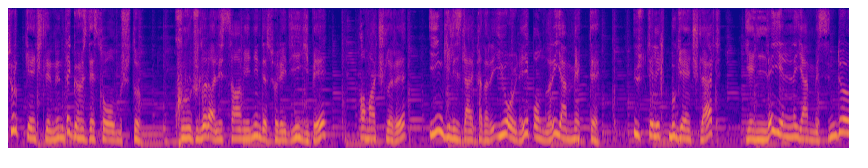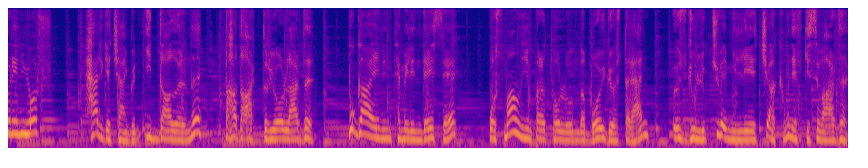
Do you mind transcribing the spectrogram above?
Türk gençlerinin de gözdesi olmuştu. Kurucuları Ali Sami'nin de söylediği gibi amaçları İngilizler kadar iyi oynayıp onları yenmekti. Üstelik bu gençler yenile yenile yenmesini de öğreniyor, her geçen gün iddialarını daha da arttırıyorlardı. Bu gayenin temelinde ise Osmanlı İmparatorluğu'nda boy gösteren özgürlükçü ve milliyetçi akımın etkisi vardı.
